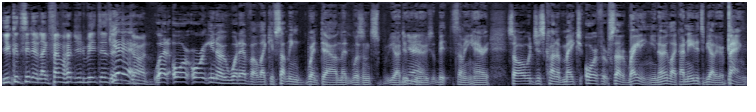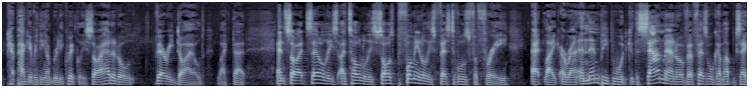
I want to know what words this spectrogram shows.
You consider like 500 meters and yeah, gone. Well, or or you know whatever. Like if something went down that wasn't, yeah, I didn't, Yeah. you know, it was a bit something hairy. So I would just kind of make, or if it started raining, you know, like I needed to be able to go bang, Mm. pack everything up really quickly. So I had it all very dialed like that. And so I'd said all these, I told all these, so I was performing at all these festivals for free at like around, and then people would, the sound man of a festival would come up and say,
